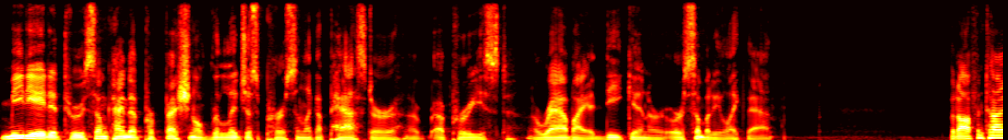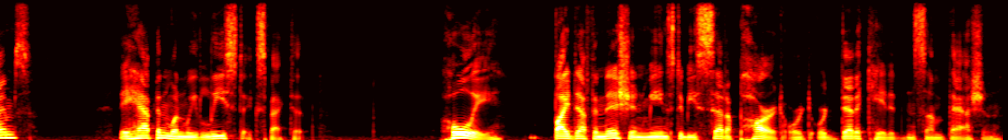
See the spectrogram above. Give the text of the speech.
mediated through some kind of professional religious person like a pastor, a, a priest, a rabbi, a deacon, or, or somebody like that. But oftentimes, they happen when we least expect it. Holy, by definition, means to be set apart or, or dedicated in some fashion.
